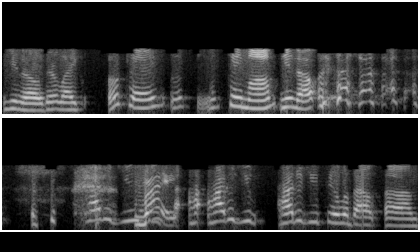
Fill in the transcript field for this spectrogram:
you know, they're like, okay, let's okay, mom, you know. how did you right? How did you how did you feel about um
